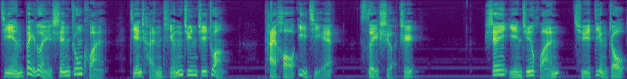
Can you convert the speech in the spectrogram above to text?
仅悖论申中款，奸臣停军之状，太后一解，遂舍之。申引军还，取定州。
